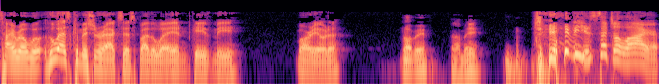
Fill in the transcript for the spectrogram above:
Tyrell will, who has commissioner access, by the way, and gave me Mariota? Not me. Not me. Jamie, you're such a liar.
